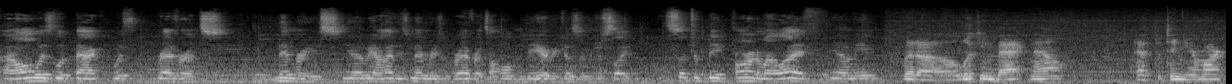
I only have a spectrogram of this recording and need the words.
I always look back with reverence, memories. You know, what I mean, I have these memories with reverence. I hold them dear because they're just like such a big part of my life. You know what I mean? But uh, looking back now at the 10 year mark,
